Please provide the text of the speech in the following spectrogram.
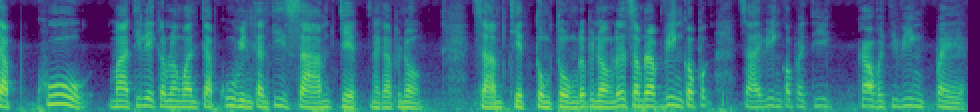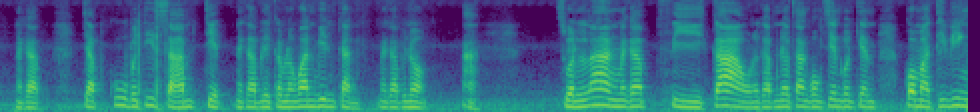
จับคู่มาที่เลขกำลังวันจับคู่วินกันที่ 37 นะครับพี่น้อง 37 ตรงๆเด้อพี่น้องเด้อสำหรับวิ่งก็สายวิ่งก็ไปที่ เข้าไปที่วิ่ง8นะครับ จับคู่ไปที่37นะครับเลขกำลังวันวิ่งกันนะครับพี่น้องอะส่วนล่างนะครับ49นะครับแนวทางของเซียนคนแกนก็มาที่วิ่ง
